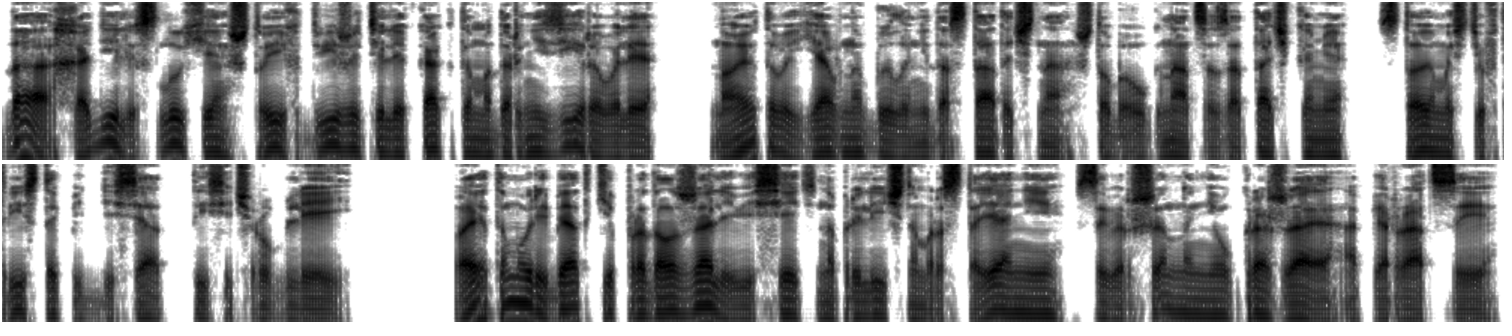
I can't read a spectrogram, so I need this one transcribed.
Да, ходили слухи, что их движители как-то модернизировали, но этого явно было недостаточно, чтобы угнаться за тачками стоимостью в 350 тысяч рублей. Поэтому ребятки продолжали висеть на приличном расстоянии, совершенно не угрожая операции.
